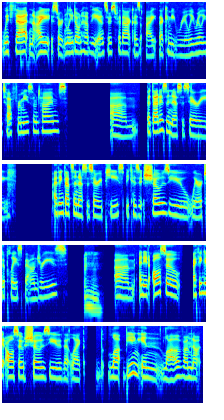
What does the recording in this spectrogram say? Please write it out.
with that and i certainly don't have the answers for that because i that can be really really tough for me sometimes um but that is a necessary i think that's a necessary piece because it shows you where to place boundaries. Hmm um and it also i think it also shows you that like lo- being in love i'm not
